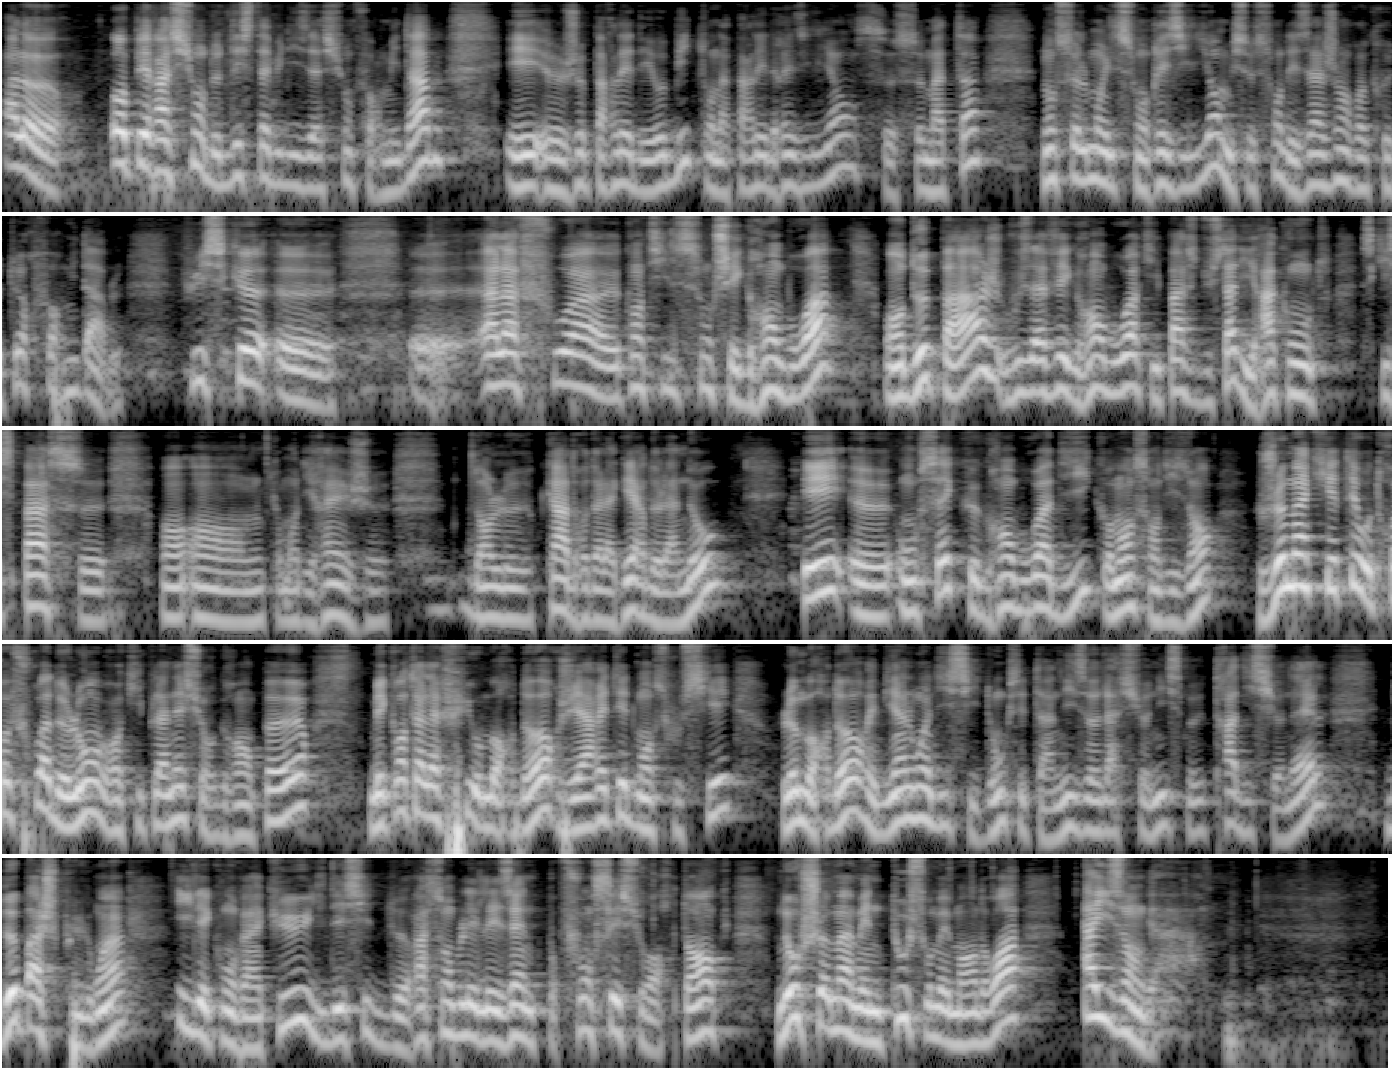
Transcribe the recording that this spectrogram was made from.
Alors, Opération de déstabilisation formidable. Et euh, je parlais des hobbits, on a parlé de résilience ce matin. Non seulement ils sont résilients, mais ce sont des agents recruteurs formidables. Puisque, euh, euh, à la fois, quand ils sont chez Grandbois, en deux pages, vous avez Grandbois qui passe du stade, il raconte ce qui se passe en, comment dirais-je, dans le cadre de la guerre de l'anneau. Et on sait que Grandbois dit, commence en disant je m'inquiétais autrefois de l'ombre qui planait sur Grand-Peur, mais quand elle a fui au Mordor, j'ai arrêté de m'en soucier. Le Mordor est bien loin d'ici. Donc c'est un isolationnisme traditionnel. Deux pages plus loin, il est convaincu, il décide de rassembler les Ents pour foncer sur Hortank. Nos chemins mènent tous au même endroit, à Isengard.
